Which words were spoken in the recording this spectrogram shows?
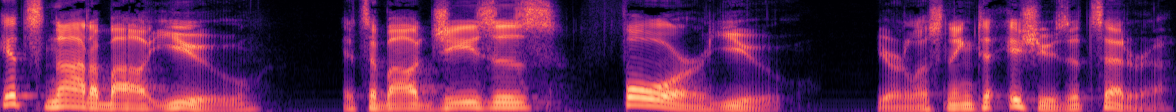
It's not about you. It's about Jesus for you. You're listening to Issues, etc.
